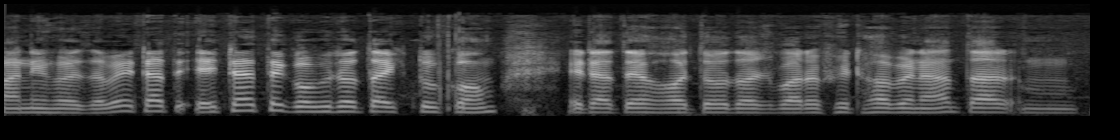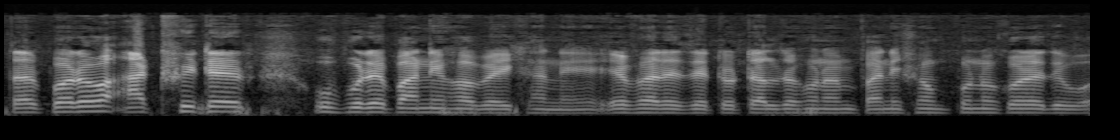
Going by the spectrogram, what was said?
পানি হয়ে যাবে। এটাতে এটাতে গভীরতা একটু কম, এটাতে হয়তো দশ বারো ফিট হবে না, তার তারপরেও আট ফিটের উপরে পানি হবে এখানে, এভারেজে টোটাল যখন আমি পানি সম্পূর্ণ করে দেবো।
